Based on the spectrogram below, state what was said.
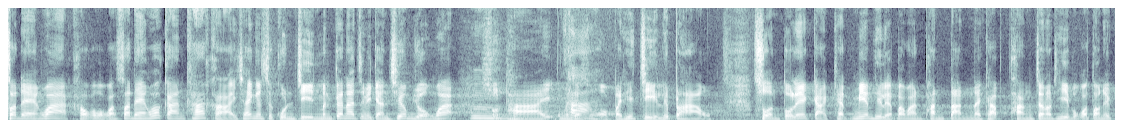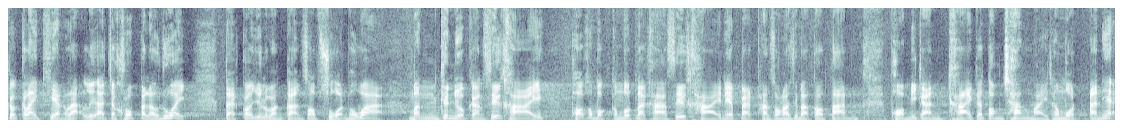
แสดงว่าเขาก็บอกว่าแสดงว่าการค้าขายใช้เงินสกุลจีน มันก็น่าจะมีการเชื่อมโยงว่าสุดท้ายมันจะค่ะส่งออกไปที่จีนหรือเปล่า ส่วนตัวเลขกากแคดเมียมที่เหลือประมาณพันตันนะครับทางเจ้าหน้าที่บอกว่าตอนนี้ก็ใกล้เคียงละ หรืออาจจะครบไปแล้วด้วย แต่ก็อยู่ระหว่างการสอบสวน เพราะว่ามันขึ้นอยู่กับการซื้อขาย เพราะเขาบอกกำหนดราคาซื้อขายเนี่ย8,210บาทต่อตัน พอมีการขายก็ต้องช่างใหม่ทั้งหมด อันเนี้ย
